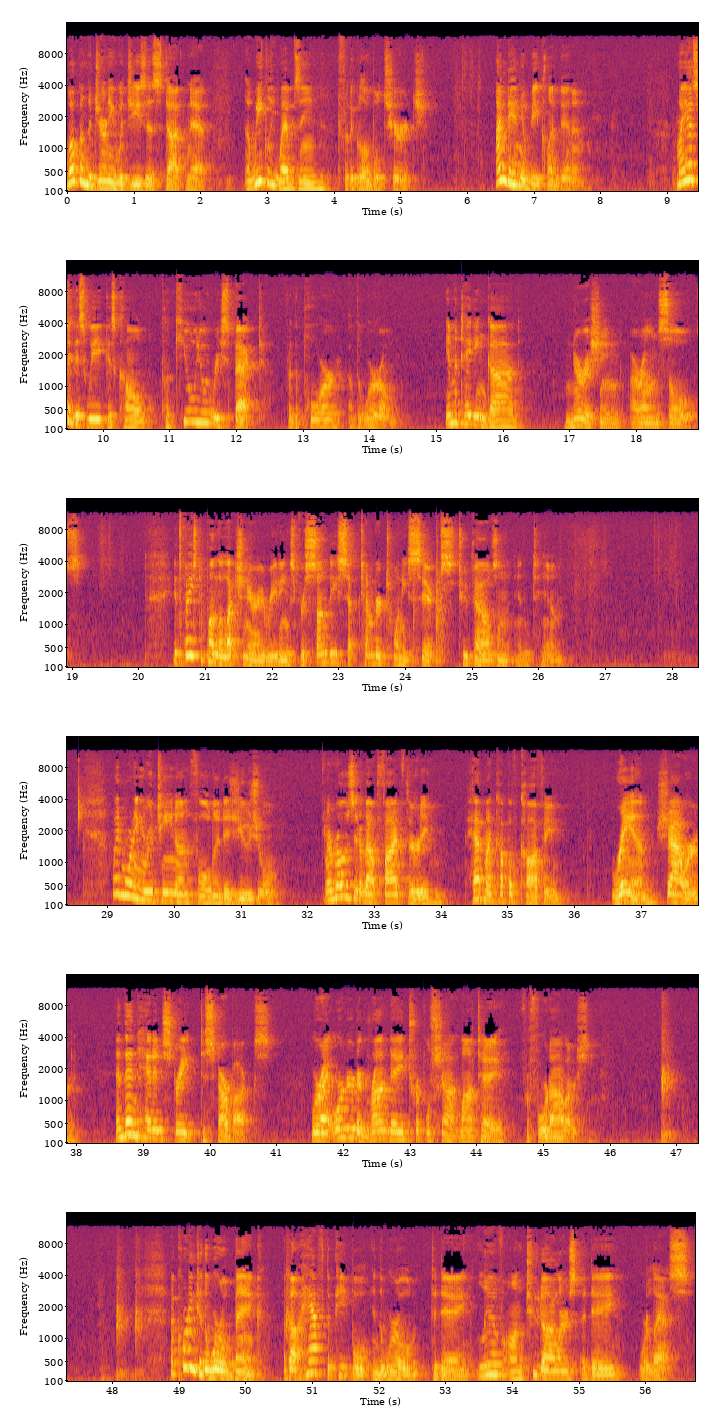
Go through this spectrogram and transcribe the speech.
Welcome to JourneyWithJesus.net, a weekly webzine for the global church. I'm Daniel B. Clendenin. My essay this week is called Peculiar Respect for the Poor of the World Imitating God, Nourishing Our Own Souls. It's based upon the lectionary readings for Sunday, September 26, 2010. My morning routine unfolded as usual. I rose at about 5:30, had my cup of coffee, ran, showered, and then headed straight to Starbucks, where I ordered a grande triple shot latte for $4. According to the World Bank, about half the people in the world today live on $2 a day or less.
